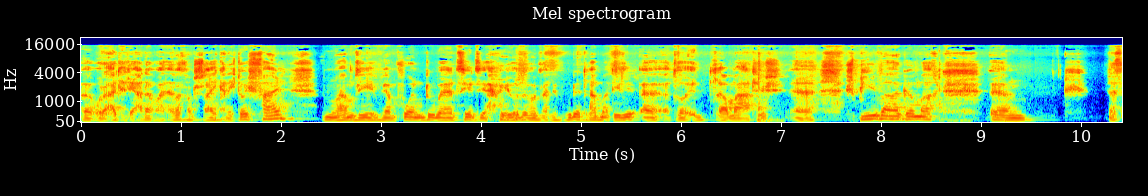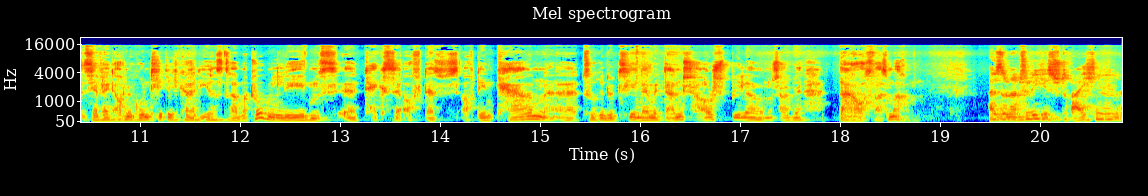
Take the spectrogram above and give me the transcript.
äh, oder alte Theaterweise, was man streicht, kann nicht durchfallen. Nun haben Sie, wir haben vorhin darüber erzählt, Sie haben Josef und seine Brüder dramatisch, äh, dramatisch äh, spielbar gemacht. Ähm, das ist ja vielleicht auch eine Grundtätigkeit Ihres Dramaturgenlebens, äh, Texte auf, das, auf den Kern äh, zu reduzieren, damit dann Schauspielerinnen und Schauspieler daraus was machen. Also natürlich ist Streichen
